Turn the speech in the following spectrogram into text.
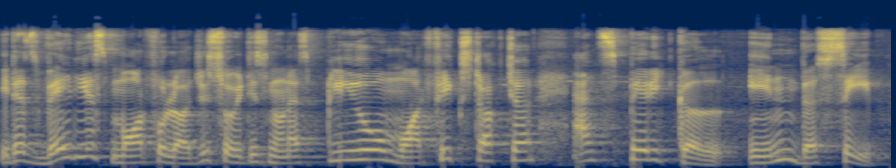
It has various morphology so it is known as pleomorphic structure and spherical in the shape.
